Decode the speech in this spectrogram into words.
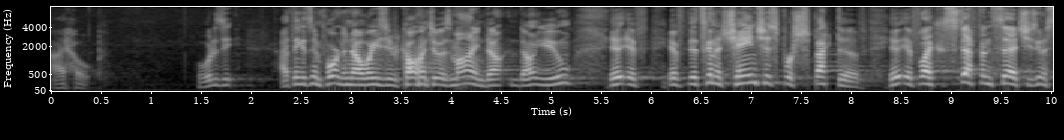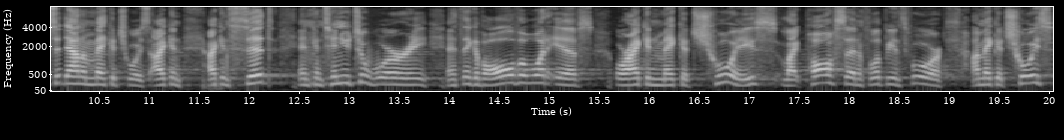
I hope. Well, what is he? I think it's important to know what he's recalling to his mind, don't, don't you? If, if it's going to change his perspective, if, like Stefan said, she's going to sit down and make a choice, I can, I can sit and continue to worry and think of all the what ifs, or I can make a choice, like Paul said in Philippians 4, I make a choice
